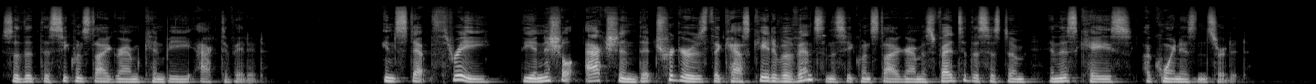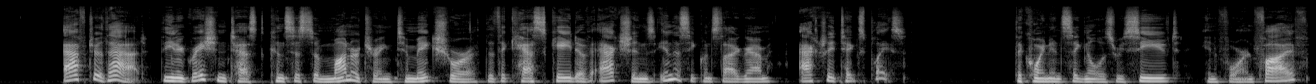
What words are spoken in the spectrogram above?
so that the sequence diagram can be activated. In step 3, the initial action that triggers the cascade of events in the sequence diagram is fed to the system. In this case, a coin is inserted. After that, the integration test consists of monitoring to make sure that the cascade of actions in the sequence diagram actually takes place. The coin in signal is received in 4 and 5.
